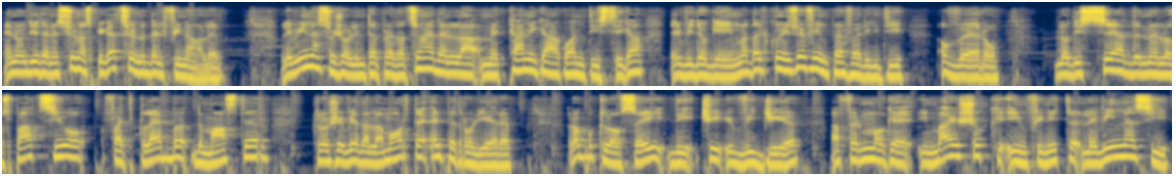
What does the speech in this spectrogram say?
e non diede nessuna spiegazione del finale. Levin associò l'interpretazione della meccanica quantistica del videogame ad alcuni suoi film preferiti, ovvero L'Odissea nello spazio, Fight Club, The Master, Crocevia della morte e Il petroliere. Rob Closey di CVG affermò che in Bioshock Infinite Levin si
